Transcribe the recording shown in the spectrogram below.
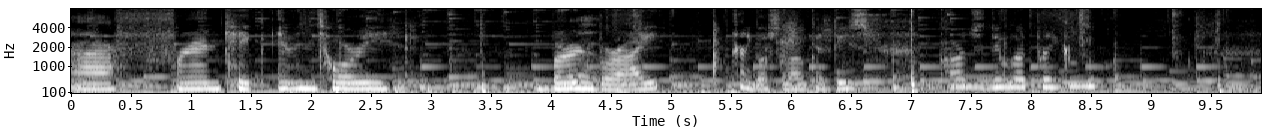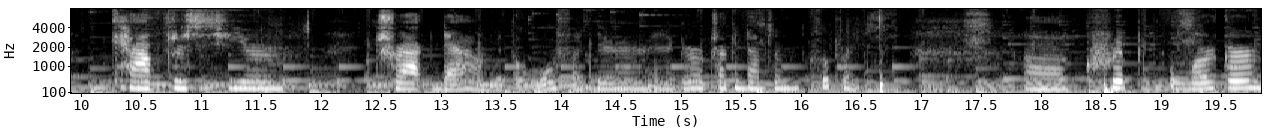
uh, frantic inventory. Burn bright. I'm trying to go slow because these cards do look pretty cool. Capture sphere. Track down with a wolf right there and a girl tracking down some footprints. Uh, Crypt Lurker.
